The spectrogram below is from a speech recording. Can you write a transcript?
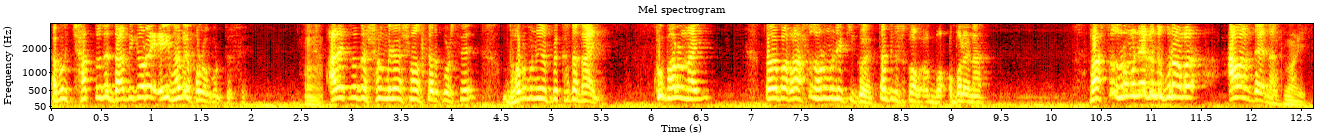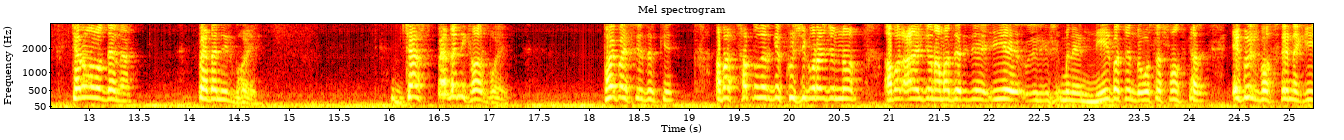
এবং ছাত্রদের দাবিকে ওরা এইভাবে ফলো করতেছে? আরেকটা ওদের সংবিধান সংস্কার করছে ধর্ম নিরপেক্ষতা নাই খুব ভালো নাই। তারপর রাষ্ট্র ধর্ম নিয়ে কী করে তাতে কিছু বলে না। রাষ্ট্র ধর্ম নিয়ে কিন্তু কোনো আওয়া- আওয়াজ দেয় না। কেন আওয়াজ দেয় না? প্যাদানির ভয়ে। জাস্ট প্যাদানি খাওয়ার ভয়ে। ভয় পাইছি এদেরকে। আবার ছাত্রদেরকে খুশি করার জন্য আবার আরেকজন আমাদের যে ইয়ে মানে নির্বাচন ব্যবস্থা সংস্কার একুশ বছরে নাকি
